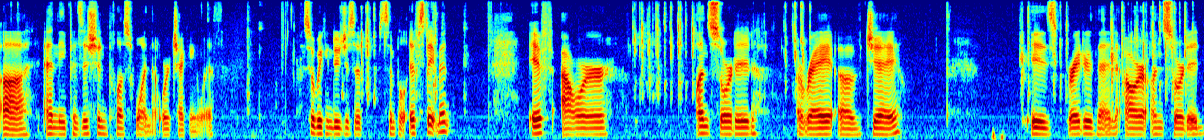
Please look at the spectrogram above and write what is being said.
uh, and the position plus 1 that we're checking with. So we can do just a simple if statement. If our unsorted array of j is greater than our unsorted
